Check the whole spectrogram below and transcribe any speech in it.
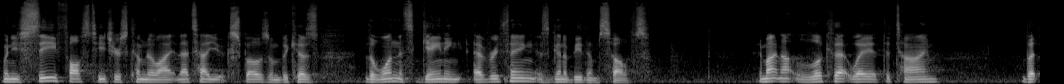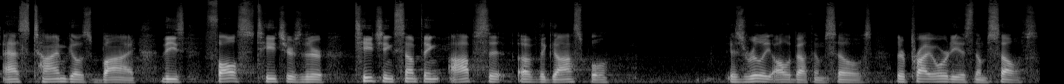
When you see false teachers come to light, that's how you expose them because the one that's gaining everything is going to be themselves. It might not look that way at the time, but as time goes by, these false teachers that are teaching something opposite of the gospel is really all about themselves. Their priority is themselves.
